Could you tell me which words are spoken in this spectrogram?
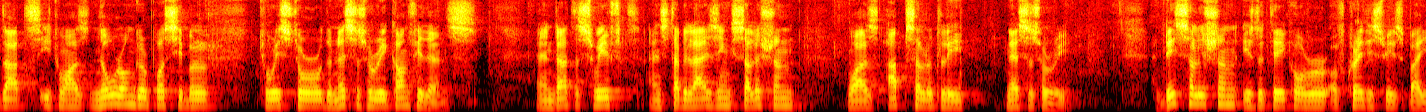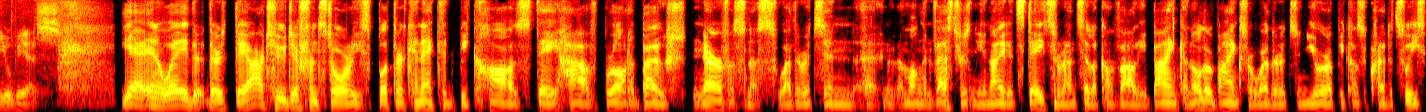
that it was no longer possible to restore the necessary confidence and that a swift and stabilizing solution was absolutely necessary. This solution is the takeover of Credit Suisse by UBS. Yeah, in a way, they're, they are two different stories, but they're connected because they have brought about nervousness, whether it's in uh, among investors in the United States around Silicon Valley Bank and other banks, or whether it's in Europe because of Credit Suisse.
